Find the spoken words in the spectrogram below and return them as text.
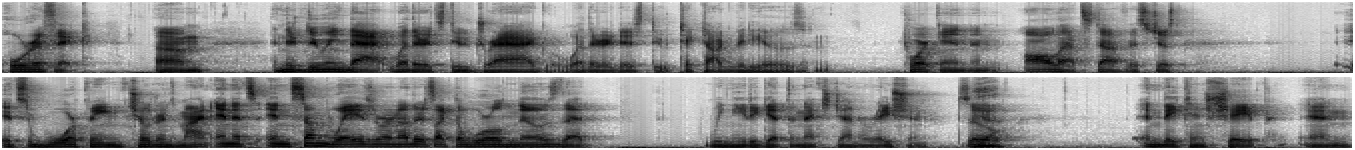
horrific. Um, and they're doing that whether it's through drag or whether it is through TikTok videos and twerking and all that stuff. It's just it's warping children's mind, and it's in some ways or another. It's like the world knows that we need to get the next generation, so Yeah. and they can shape and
